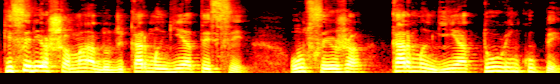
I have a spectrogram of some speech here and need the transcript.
que seria chamado de Carmanguia TC, ou seja, Carmanguia Touring Coupé.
